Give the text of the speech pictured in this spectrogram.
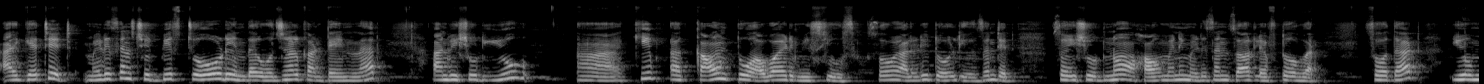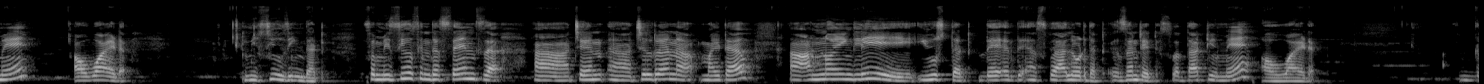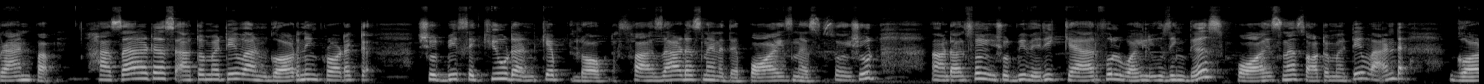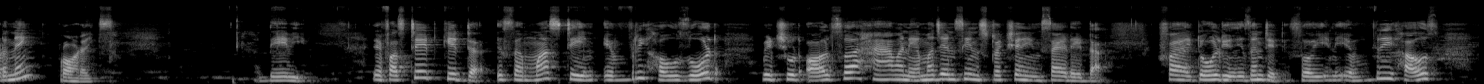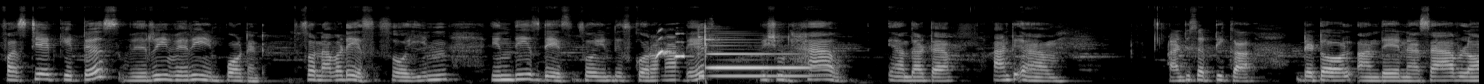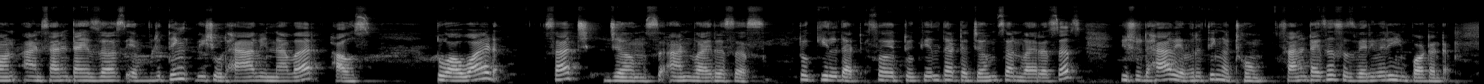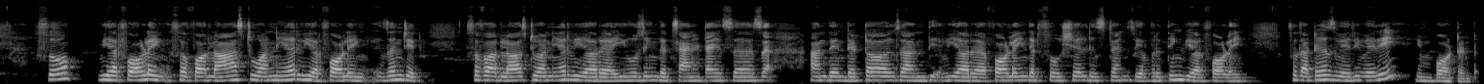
i get it. Medicines should be stored in the original container and we should you uh, keep a count to avoid misuse. So i already told you isn't it? So you should know how many medicines are left over so that you may avoid misusing that. So misuse in the sense uh, chen, uh, children uh, might have uh, unknowingly used that. They, they swallowed that isn't it? So that you may avoid. Grandpa hazardous automotive and gardening product should be secured and kept locked. So hazardous the poisonous. So you should and also you should be very careful while using this poisonous automotive and gardening products. Devi a first aid kit is a must in every household. Which should also have an emergency instruction inside it. So i told you isn't it? So in every house first aid kit is very very important so nowadays so in in these days so in this corona days we should have uh, that uh, anti um, antiseptic uh, dettol and then uh, savlon and sanitizers everything we should have in our house to avoid such germs and viruses. To kill that so to kill that germs and viruses you should have everything at home. Sanitizers is very very important. So we are following. So for last one year we are following isn't it? So for last one year we are uh, using that sanitizers and then dettol and the- we are uh, following that social distance everything we are following. So that is very very important.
